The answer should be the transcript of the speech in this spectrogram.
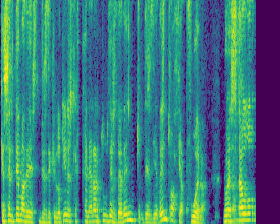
que es el tema de, desde que lo tienes que generar tú desde dentro, desde dentro hacia afuera. No es algo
